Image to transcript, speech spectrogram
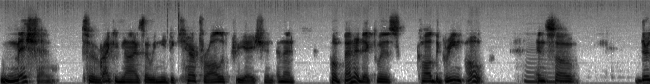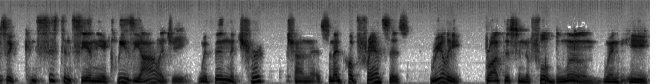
mission to recognize that we need to care for all of creation. And then Pope Benedict was called the Green Pope. Mm. And so there's a consistency in the ecclesiology within the church on this. And then Pope Francis really brought this into full bloom when he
